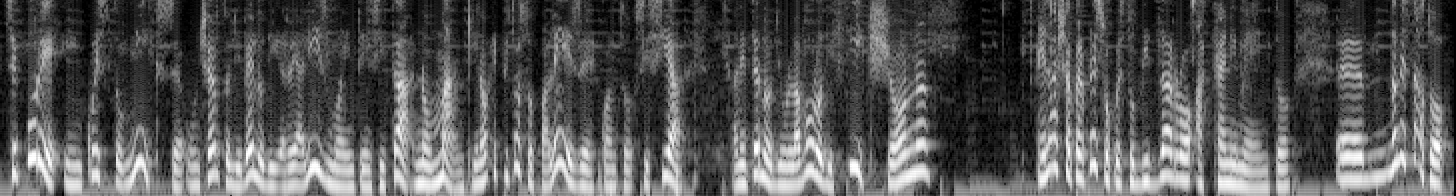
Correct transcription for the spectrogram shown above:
Seppure in questo mix un certo livello di realismo e intensità non manchino, è piuttosto palese quanto si sia all'interno di un lavoro di fiction e lascia perplesso questo bizzarro accanimento. Eh, non è stato,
